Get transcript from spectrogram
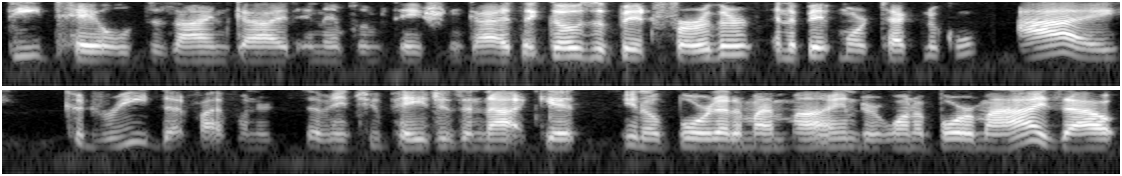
detailed design guide and implementation guide that goes a bit further and a bit more technical. I could read that 572 pages and not get, you know, bored out of my mind or want to bore my eyes out.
